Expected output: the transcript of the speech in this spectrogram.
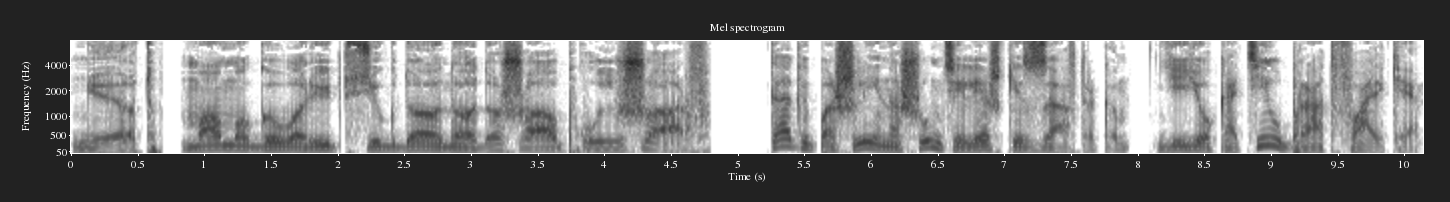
«Нет, мама говорит, всегда надо шапку и шарф». Так и пошли на шум тележки с завтраком. Ее катил брат Фальке.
